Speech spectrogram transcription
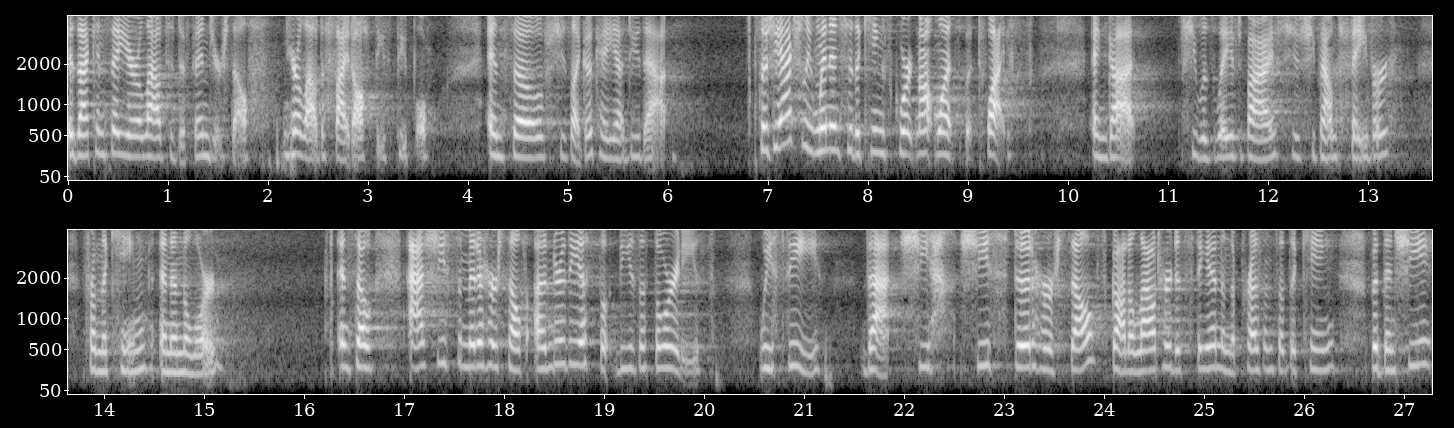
is I can say you're allowed to defend yourself. You're allowed to fight off these people. And so she's like, Okay, yeah, do that. So she actually went into the king's court not once, but twice and got, she was waved by, she, she found favor from the king and in the Lord. And so, as she submitted herself under the, these authorities, we see that she, she stood herself. God allowed her to stand in the presence of the king, but then she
